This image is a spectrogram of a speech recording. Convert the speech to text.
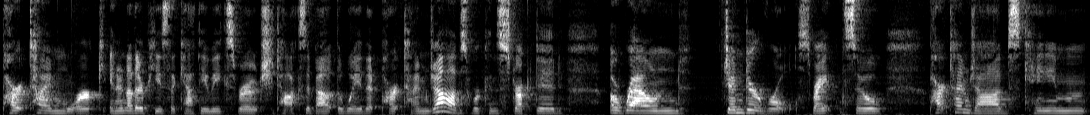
Part time work, in another piece that Kathi Weeks wrote, she talks about the way that part time jobs were constructed around gender roles, right? So part time jobs came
